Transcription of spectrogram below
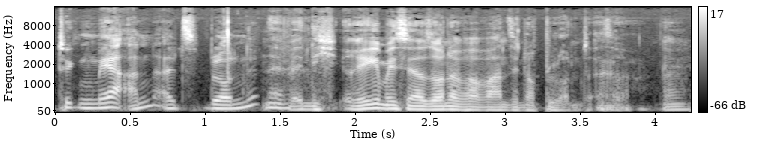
Tücken mehr an als blonde. Ne, wenn ich regelmäßig in der Sonne war, waren sie noch blond. Also, ne? naja.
